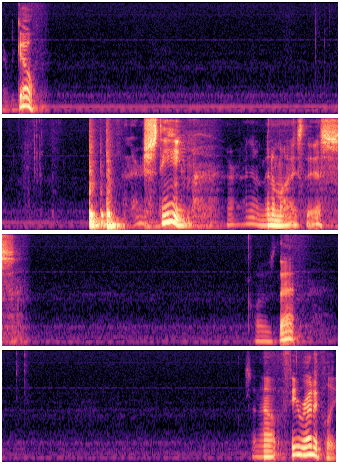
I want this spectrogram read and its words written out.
There we go. And there's Steam minimize this. Close that. So now, theoretically,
